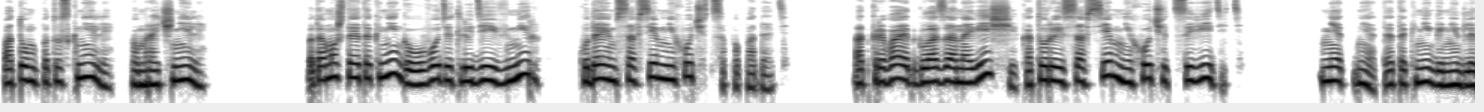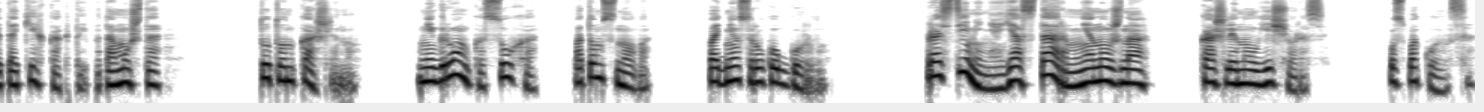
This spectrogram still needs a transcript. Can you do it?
потом потускнели, помрачнели. Потому что эта книга уводит людей в мир, куда им совсем не хочется попадать. Открывает глаза на вещи, которые совсем не хочется видеть. Нет-нет, эта книга не для таких, как ты, потому что... Тут он кашлянул. Негромко, сухо, потом снова. Поднес руку к горлу. «Прости меня, я стар, мне нужно...» Кашлянул еще раз успокоился.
